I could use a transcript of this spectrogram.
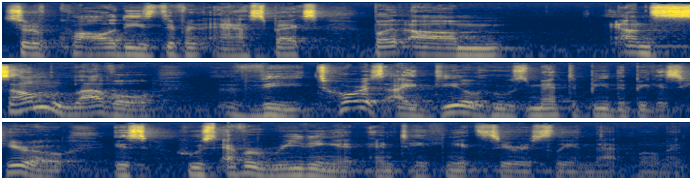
sort of qualities, different aspects. But um, on some level, the Torah's ideal, who's meant to be the biggest hero, is who's ever reading it and taking it seriously in that moment.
